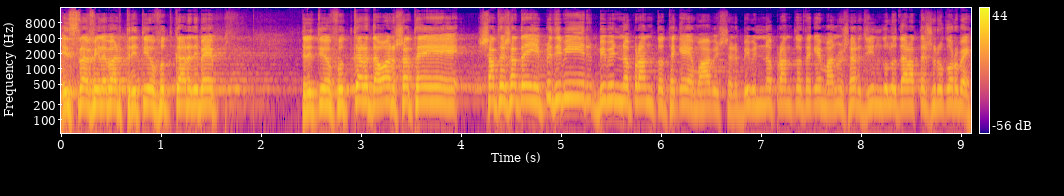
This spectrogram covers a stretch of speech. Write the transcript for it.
ইসরাফিল এবার তৃতীয় ফুৎকার দিবে। তৃতীয় ফুৎকার দেওয়ার সাথে সাথে সাথে পৃথিবীর বিভিন্ন প্রান্ত থেকে, মহাবিশ্বের বিভিন্ন প্রান্ত থেকে মানুষের জিনগুলো দাঁড়াতে শুরু করবে।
